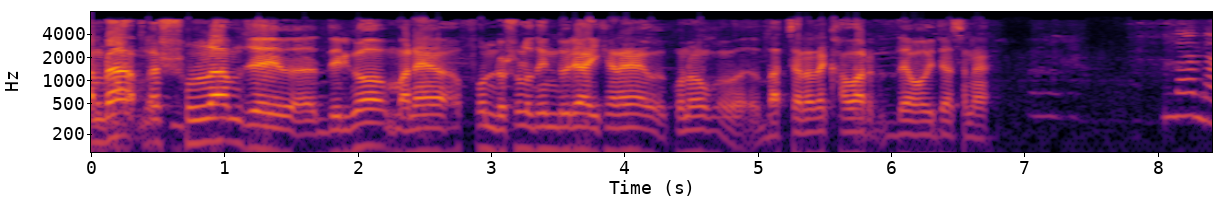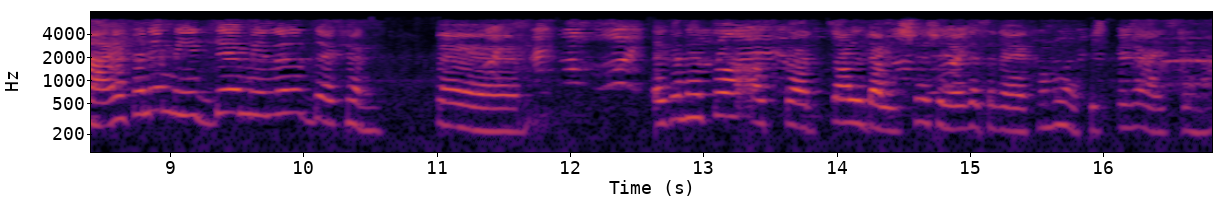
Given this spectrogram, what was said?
আমরা শুনলাম যে দীর্ঘ মানে পনেরো ষোলো দিন ধরে এখানে কোনো বাচ্চারা খাবার দেওয়া হইতেছে না। না না এখানে মিড ডে মিলে দেখেন এখানে তো আজকাল চাল ডাল শেষ হয়ে গেছে এখনও অফিস থেকে আইছে না।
